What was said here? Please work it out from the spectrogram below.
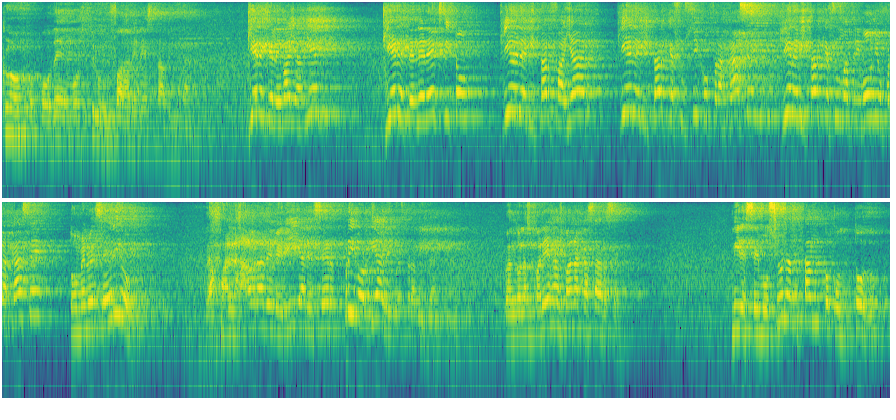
cómo podemos triunfar en esta vida. ¿Quiere que le vaya bien? ¿Quiere tener éxito? quiere evitar fallar, quiere evitar que sus hijos fracasen, quiere evitar que su matrimonio fracase, tómelo en serio. La palabra debería de ser primordial en nuestra vida. Cuando las parejas van a casarse, mire, se emocionan tanto con todo,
